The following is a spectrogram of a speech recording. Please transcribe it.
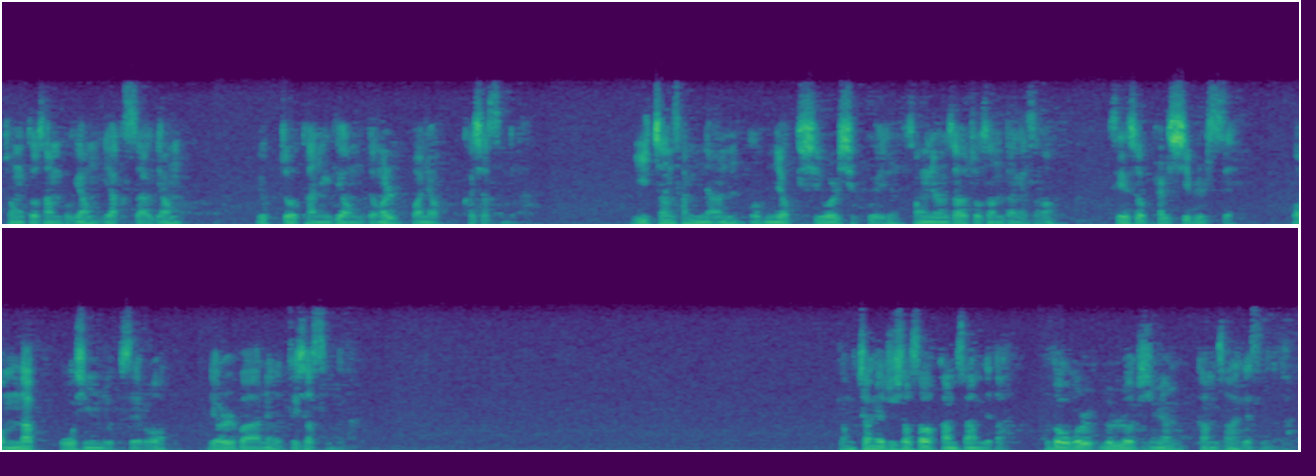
정토삼부경, 약사경, 육조 단경 등을 번역하셨습니다. 2003년 음력 10월 19일 성년사 조선당에서 세수 81세, 범납 56세로 열반에 드셨습니다. 경청해 주셔서 감사합니다. 구독을 눌러주시면 감사하겠습니다.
